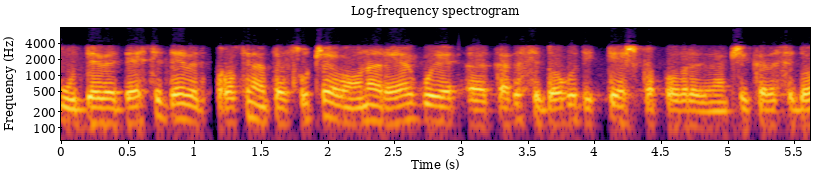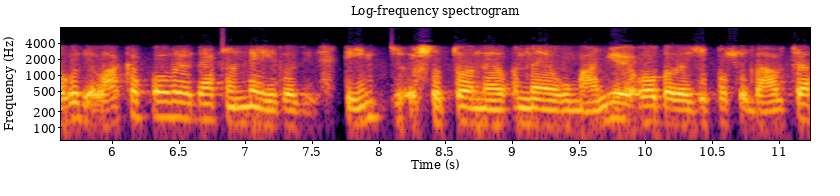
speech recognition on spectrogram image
u 99% slučajeva ona reaguje e, kada se dogodi teška povreda, znači kada se dogodi laka povreda, ne izlazi s tim, što to ne, ne umanjuje obavezu poslodavca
